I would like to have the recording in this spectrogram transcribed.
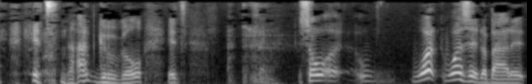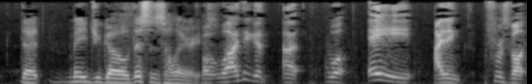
it's not Google. It's so. Uh, what was it about it that made you go, "This is hilarious"? Oh, well, I think it. Uh, well, a. I think first of all,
